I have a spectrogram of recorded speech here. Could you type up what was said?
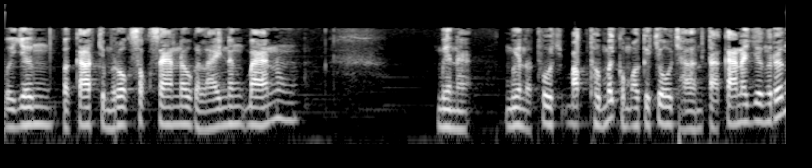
បើយើងបង្កើតជំរកសុកសាននៅកន្លែងហ្នឹងបានមានអាមានតែធ្វើច្បាប់ធ្វើម៉េចកុំឲ្យគេចូលច្រើនតែកាលណាយើងរឹង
